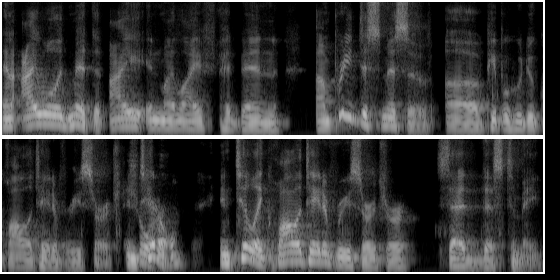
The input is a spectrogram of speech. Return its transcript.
And I will admit that I, in my life, had been um, pretty dismissive of people who do qualitative research until sure. until a qualitative researcher said this to me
